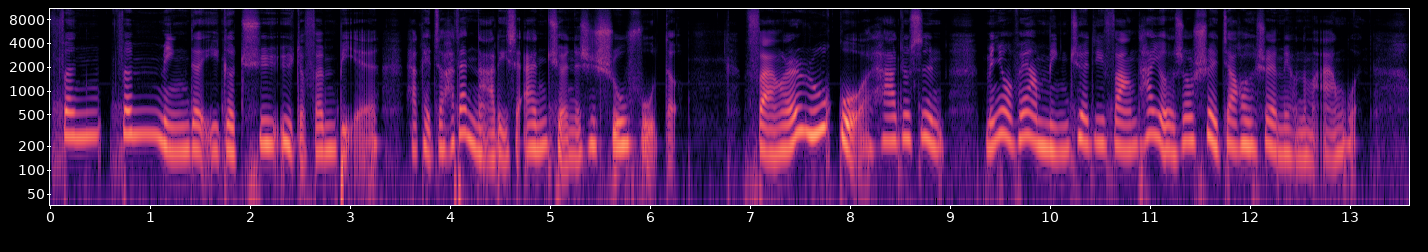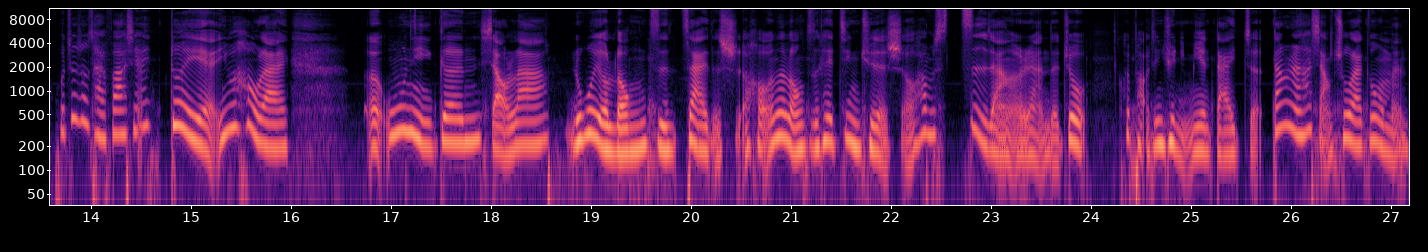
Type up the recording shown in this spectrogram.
分分明的一个区域的分别，他可以知道他在哪里是安全的，是舒服的。反而如果他就是没有非常明确地方，他有的时候睡觉会睡得没有那么安稳。我这时候才发现，哎，对耶，因为后来，呃，乌尼跟小拉如果有笼子在的时候，那笼子可以进去的时候，他们是自然而然的就会跑进去里面待着。当然，他想出来跟我们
